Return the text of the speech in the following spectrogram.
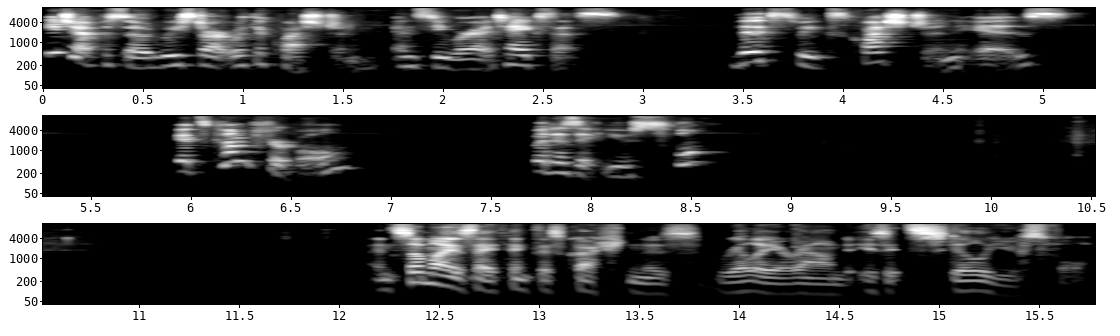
Each episode, we start with a question and see where it takes us. This week's question is It's comfortable, but is it useful? In some ways, I think this question is really around is it still useful?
